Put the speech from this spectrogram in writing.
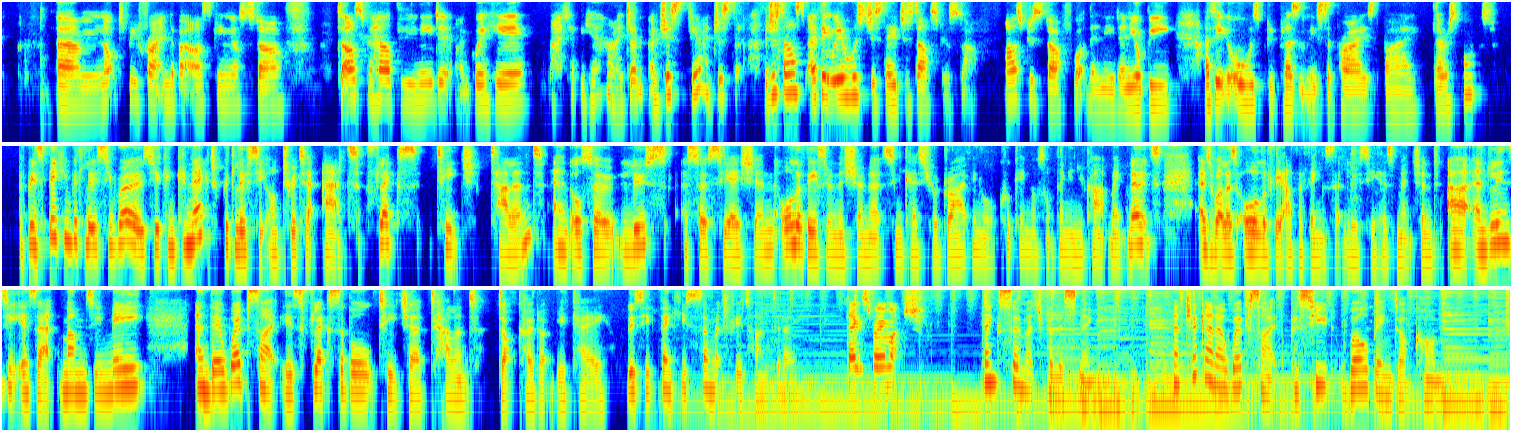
um, not to be frightened about asking your staff, to ask for help if you need it. Like we're here I don't, yeah, I don't, I just, yeah, just, I just ask, I think we always just say, just ask your staff, ask your staff what they need. And you'll be, I think you'll always be pleasantly surprised by their response. I've been speaking with Lucy Rose. You can connect with Lucy on Twitter at Flex Teach Talent and also Luce Association. All of these are in the show notes in case you're driving or cooking or something and you can't make notes, as well as all of the other things that Lucy has mentioned. Uh, and Lindsay is at Mumsy Me, and their website is flexibleteachertalent.co.uk. Lucy, thank you so much for your time today. Thanks very much. Thanks so much for listening. Now, check out our website, pursuitwellbeing.com.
